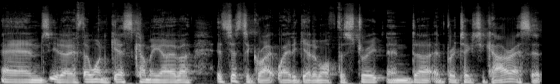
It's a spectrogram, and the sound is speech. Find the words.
And, you know, if they want guests coming over, it's just a great way to get them off the street and, uh, and protect your car asset.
